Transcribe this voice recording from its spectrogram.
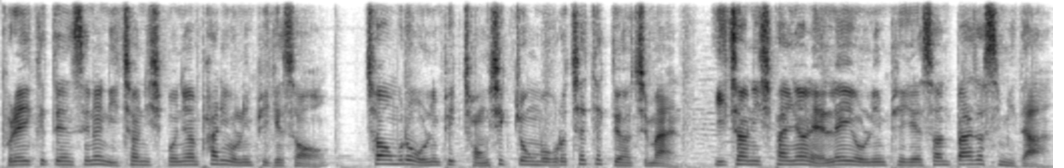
브레이크 댄스는 2025년 파리 올림픽에서 처음으로 올림픽 정식 종목으로 채택되었지만 2028년 LA 올림픽에선 빠졌습니다.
